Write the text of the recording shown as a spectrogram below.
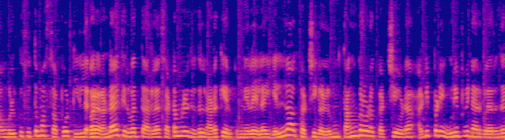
அவங்களுக்கு சுத்தமாக சப்போர்ட் இல்லை. வர ரெண்டாயிரத்தி இருபத்தாறில் சட்டமன்ற தேர்தல் நடக்க இருக்கும் நிலையில் எல்லா கட்சிகளும் தங்களோட கட்சியோட அடிப்படை உறுப்பினர்களிருந்து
